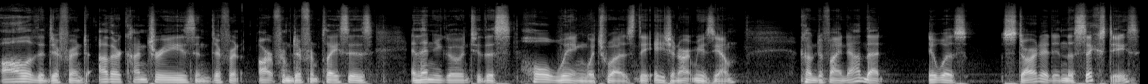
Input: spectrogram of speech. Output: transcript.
all of the different other countries and different art from different places, and then you go into this whole wing, which was the Asian Art Museum. Come to find out that it was started in the 60s,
